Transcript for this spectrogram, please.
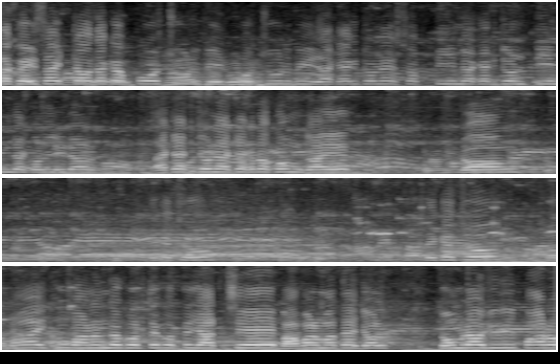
দেখো, এই সাইডটাও দেখো, প্রচুর ভিড় প্রচুর ভিড়। এক একজনের সব টিম এক একজন টিম দেখো লিডার এক একজন এক এক রকম গায়ের রং। দেখেছ? দেখেছ? সবাই খুব আনন্দ করতে করতে যাচ্ছে, বাবার মাথায় জল। তোমরাও যদি পারো,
